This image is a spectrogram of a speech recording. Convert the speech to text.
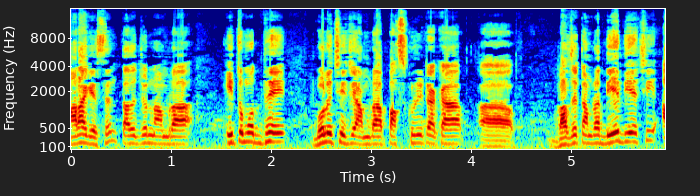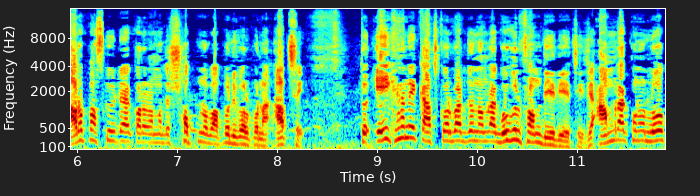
মারা গেছেন, তাদের জন্য আমরা ইতিমধ্যে বলেছি যে আমরা পাঁচ কোটি টাকা বাজেট আমরা দিয়ে দিয়েছি, আরও পাঁচ কোটি টাকা করার আমাদের স্বপ্ন বা পরিকল্পনা আছে। তো এইখানে কাজ করবার জন্য আমরা গুগল ফর্ম দিয়ে দিয়েছি যে আমরা কোনো লোক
